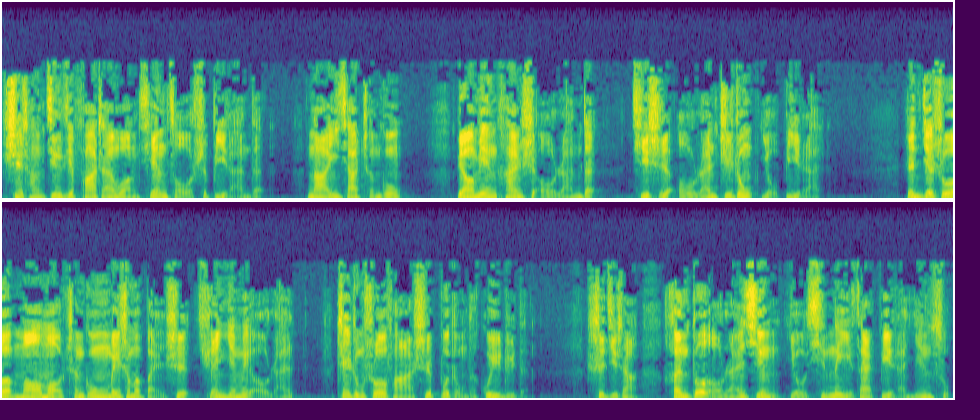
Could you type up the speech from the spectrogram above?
市场经济发展往前走是必然的，哪一家成功，表面看是偶然的，其实偶然之中有必然。人家说某某成功没什么本事，全因为偶然。这种说法是不懂得规律的。实际上，很多偶然性有其内在必然因素。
